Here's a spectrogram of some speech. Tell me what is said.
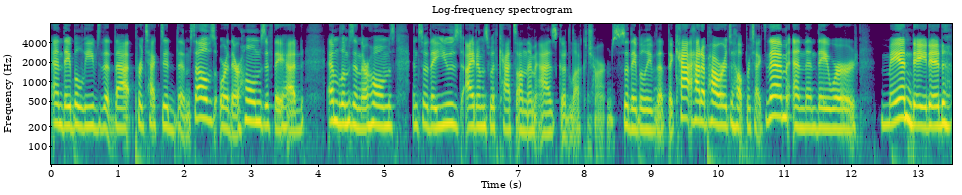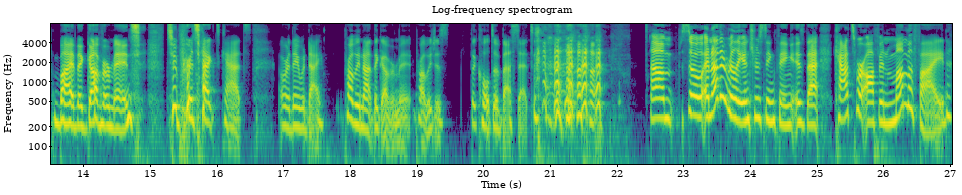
and they believed that that protected themselves or their homes if they had emblems in their homes, and so they used items with cats on them as good luck charms. So they believed that the cat had a power to help protect them, and then they were mandated by the government to protect cats, or they would die. Probably not the government, probably just the cult of Bastet. Um, so another really interesting thing is that cats were often mummified.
